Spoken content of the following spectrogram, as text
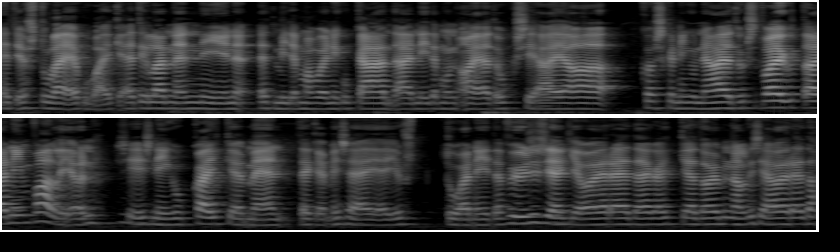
että jos tulee joku vaikea tilanne, niin että miten mä voin niinku kääntää niitä mun ajatuksia. Ja koska niinku ne ajatukset vaikuttaa niin paljon, siis niinku kaikkeen meidän tekemiseen ja just tuo niitä fyysisiäkin oireita ja kaikkia toiminnallisia oireita,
